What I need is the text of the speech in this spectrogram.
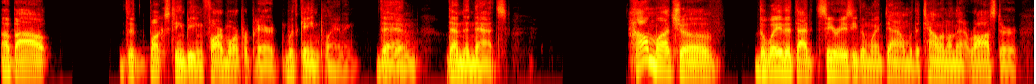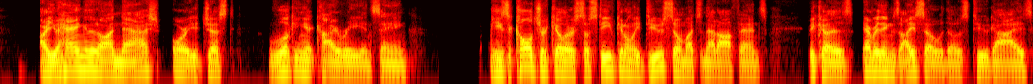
about the Bucks team being far more prepared with game planning than than the Nets. How much of the way that that series even went down with the talent on that roster, are you hanging it on Nash or are you just looking at Kyrie and saying he's a culture killer, so Steve can only do so much in that offense because everything's ISO with those two guys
